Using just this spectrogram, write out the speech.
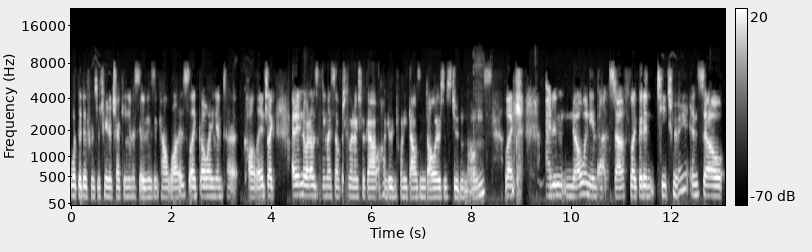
what the difference between a checking and a savings account was like going into college. Like i didn't know what i was getting myself to when i took out $120000 of student loans. Like i didn't know any of that stuff. Like they didn't teach me. And so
